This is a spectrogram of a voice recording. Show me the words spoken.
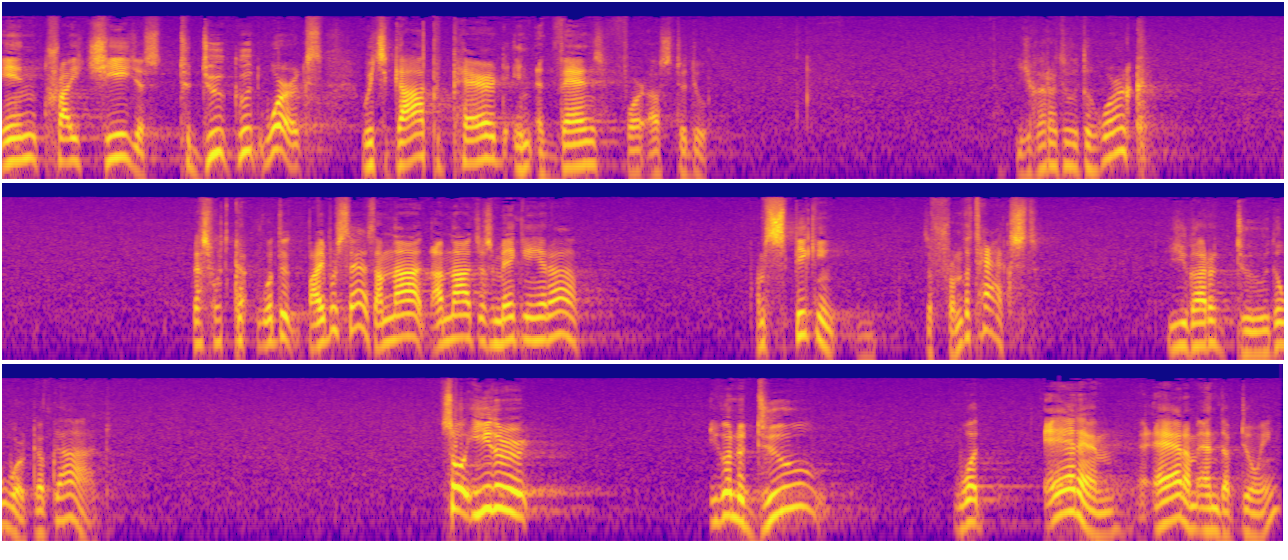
in Christ Jesus to do good works which God prepared in advance for us to do. You got to do the work. That's what, God, what the Bible says. I'm not, I'm not just making it up. I'm speaking from the text. You got to do the work of God. So either you're going to do what Adam, Adam ended up doing,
